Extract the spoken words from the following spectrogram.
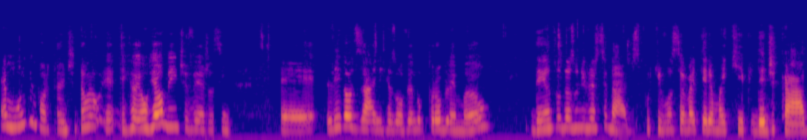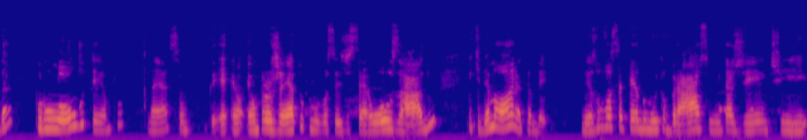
é muito importante. Então, eu, eu, eu realmente vejo assim, é, legal design resolvendo o problemão dentro das universidades, porque você vai ter uma equipe dedicada por um longo tempo, né? São, é, é, é um projeto, como vocês disseram, ousado e que demora também. Mesmo você tendo muito braço, muita gente,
